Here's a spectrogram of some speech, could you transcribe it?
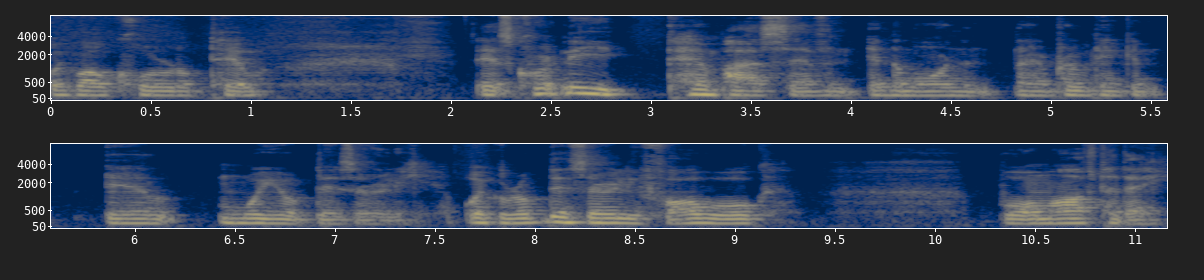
I woke her up too. It's currently 10 past 7 in the morning and I'm probably thinking, Dale, why you up this early? I got up this early for a walk, but I'm off today.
